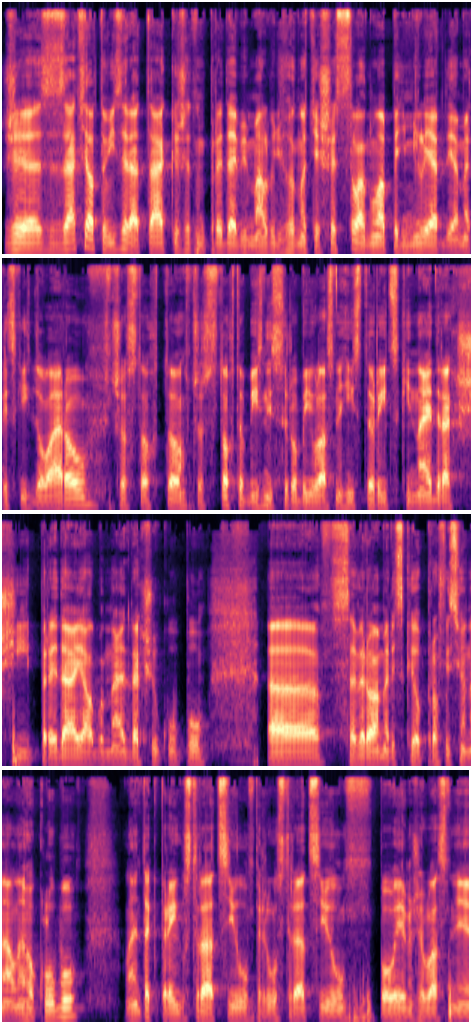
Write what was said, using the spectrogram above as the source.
že zatiaľ to vyzerá tak, že ten predaj by mal byť v hodnote 6,05 miliardy amerických dolárov, čo z tohto, čo z tohto biznisu robí vlastne historicky najdrahší predaj alebo najdrahšiu kúpu uh, severoamerického profesionálneho klubu. Len tak pre ilustráciu, pre ilustráciu poviem, že vlastne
